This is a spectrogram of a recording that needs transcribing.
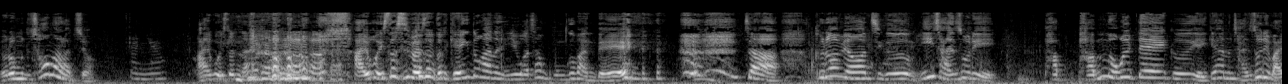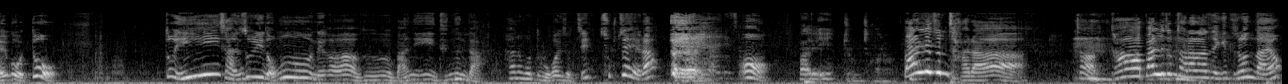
여러분들 처음 알았죠? 아니요. 알고 있었나요? 알고 있었으면서도 그렇게 행동하는 이유가 참 궁금한데. 자, 그러면 지금 이 잔소리, 밥, 밥 먹을 때 그 얘기하는 잔소리 말고 또, 또 이 잔소리 너무 내가 그 많이 듣는다 하는 것도 뭐가 있었지? 숙제해라? 어. 빨리 좀 자라. 빨리 좀 자라. 자, 다 빨리 좀 자라라는 얘기 들었나요?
